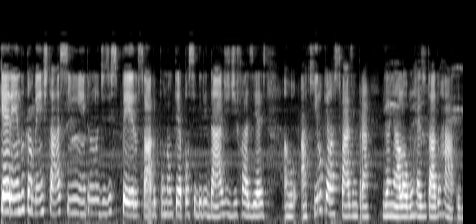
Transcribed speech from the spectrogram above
querendo também estar assim, entra no desespero, sabe? Por não ter a possibilidade de fazer as, aquilo que elas fazem para ganhar logo um resultado rápido.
